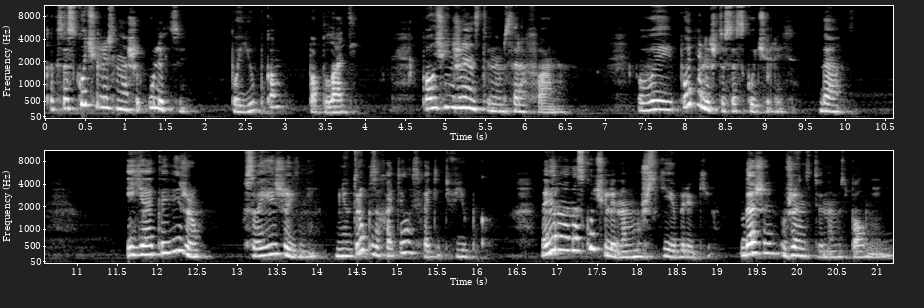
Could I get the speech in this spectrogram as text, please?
как соскучились наши улицы по юбкам, по платьям, по очень женственным сарафанам. Вы поняли, что соскучились? Да. И я это вижу в своей жизни. Мне вдруг захотелось ходить в юбках. Наверное, наскучили нам мужские брюки, даже в женственном исполнении.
